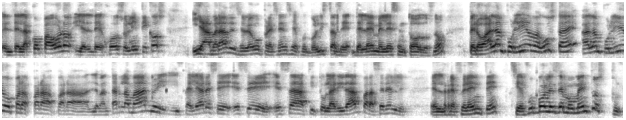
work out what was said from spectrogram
el de la Copa Oro y el de Juegos Olímpicos, y habrá desde luego presencia de futbolistas de, la MLS en todos, ¿no? Pero Alan Pulido me gusta, ¿eh? Alan Pulido para, para, para levantar la mano y, pelear ese, ese, esa titularidad para ser el, el referente. Si el fútbol es de momentos, pues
